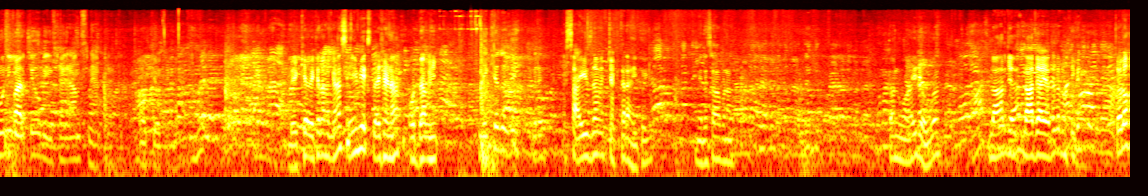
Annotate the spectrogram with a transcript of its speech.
ਹੁਣ YouTube Instagram Snapchat okay okay. ਵੇਖਿਆ ਵੇਖਿਆ ਤੁਹਾਨੂੰ ਕਹਿਣਾ ਸੇਮ ਹੀ ਐਕਸਪ੍ਰੈਸ਼ਨ ਆ ਉਦਾਂ ਵੀ। ਦੇਖਿਓ ਤੁਸੀਂ ਵੀਰੇ। ਸਾਈਜ਼ ਦਾ ਚੱਕਰ ਆਈ ਕੋਈ। ਮੇਰੇ ਹਿਸਾਬ ਨਾਲ। ਤੁਹਾਨੂੰ ਆ ਹੀ ਜਾਊਗਾ ਲਾਰਜ ਆ ਲਾਰਜ ਆ ਜਾਂਦਾ ਤੁਹਾਨੂੰ ਠੀਕ ਹੈ ਚਲੋ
